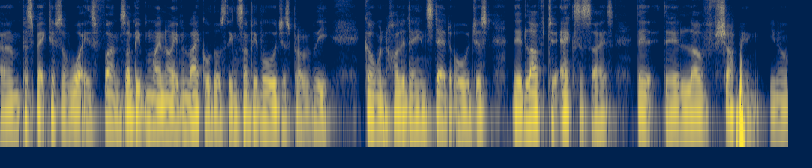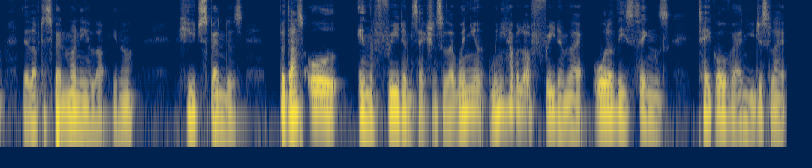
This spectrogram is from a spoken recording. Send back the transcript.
um, perspectives of what is fun. Some people might not even like all those things. Some people will just probably go on holiday instead, or just they'd love to exercise. They they love shopping. You know, they love to spend money a lot. You know, huge spenders. But that's all in the freedom section. So like when you when you have a lot of freedom, like all of these things take over, and you just like,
